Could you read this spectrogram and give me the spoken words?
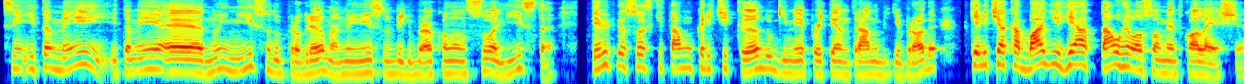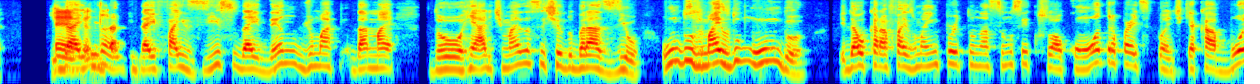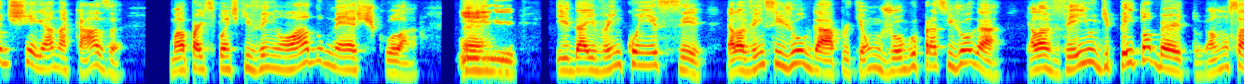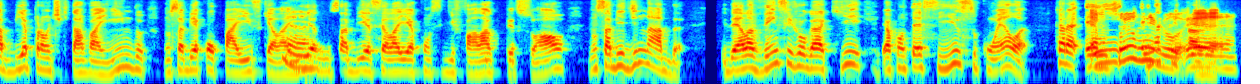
Sim, e também, e também é, no início do programa, no início do Big Brother, quando lançou a lista, teve pessoas que estavam criticando o Guimê por ter entrado no Big Brother, porque ele tinha acabado de reatar o relacionamento com a Lesha. E é, daí, daí, daí, faz isso daí dentro de uma da, do reality mais assistido do Brasil, um dos mais do mundo e daí o cara faz uma importunação sexual com outra participante que acabou de chegar na casa, uma participante que vem lá do México lá, é. e, e daí vem conhecer, ela vem se jogar, porque é um jogo para se jogar. Ela veio de peito aberto, ela não sabia para onde que estava indo, não sabia qual país que ela é. ia, não sabia se ela ia conseguir falar com o pessoal, não sabia de nada. E daí ela vem se jogar aqui e acontece isso com ela. Cara, é, é horrível. É,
